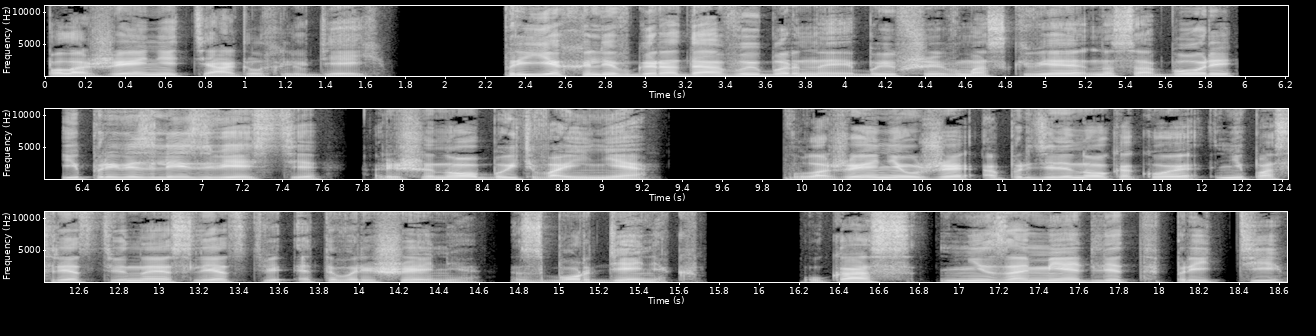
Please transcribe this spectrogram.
положение тяглых людей. Приехали в города выборные, бывшие в Москве на соборе, и привезли известие, решено быть войне. В уложении уже определено, какое непосредственное следствие этого решения – сбор денег. Указ не замедлит прийти.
